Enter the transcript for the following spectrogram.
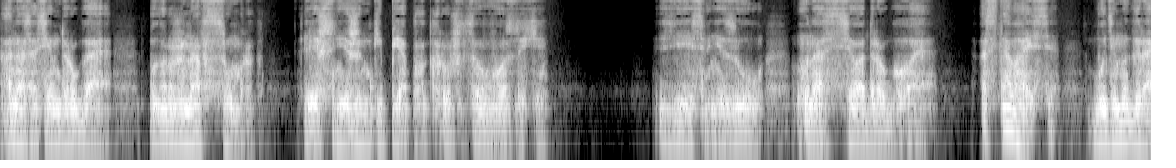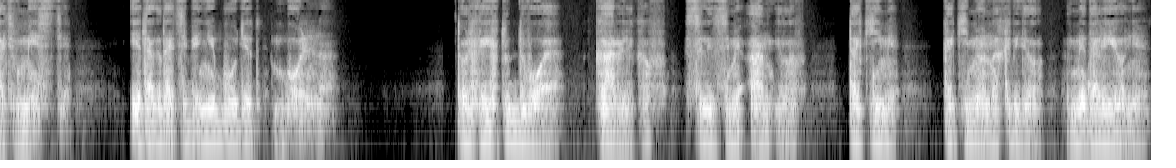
Она совсем другая, погружена в сумрак. Лишь снежинки пепла кружатся в воздухе. Здесь, внизу, у нас все другое. Оставайся, будем играть вместе, и тогда тебе не будет больно. Только их тут двое, карликов с лицами ангелов, такими, какими он их видел в медальоне.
